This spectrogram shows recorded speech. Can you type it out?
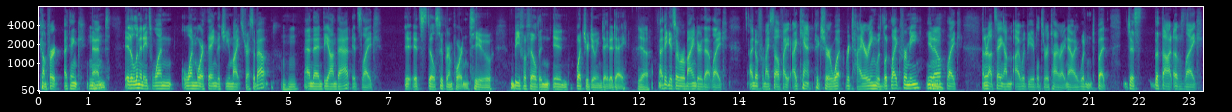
comfort, I think, and it eliminates one one more thing that you might stress about. Mm-hmm. And then beyond that, it's like it, it's still super important to be fulfilled in in what you're doing day to day. Yeah. I think it's a reminder that like I know for myself, I, I can't picture what retiring would look like for me, you know, like, and I'm not saying I'm, I would be able to retire right now. I wouldn't, but just the thought of like,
